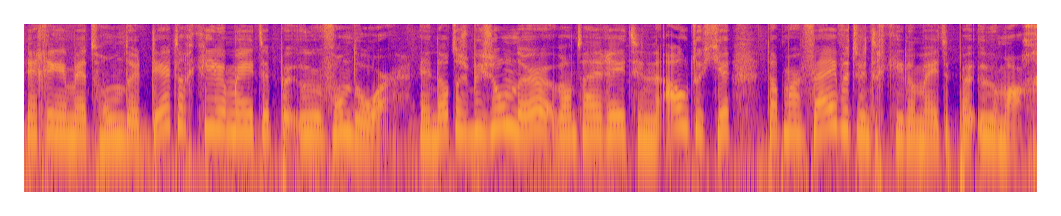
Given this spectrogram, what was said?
en ging er met 130 km per uur vandoor. En dat is bijzonder, want hij reed in een autootje dat maar 25 km per uur mag.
